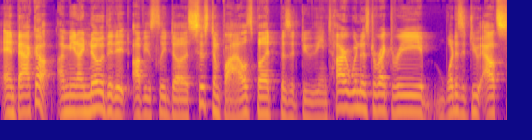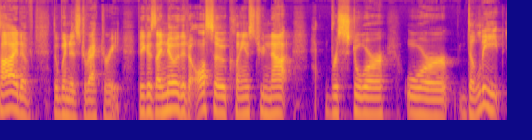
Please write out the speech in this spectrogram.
and back up? I mean, I know that it obviously does system files, but does it do the entire Windows directory? What does it do outside of the Windows directory? Because I know that it also claims to not restore or delete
